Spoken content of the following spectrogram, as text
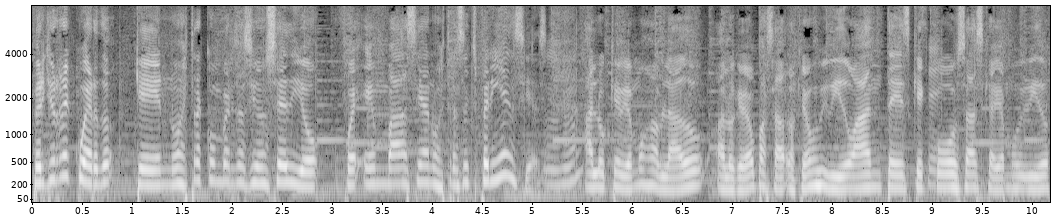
Pero yo recuerdo que nuestra conversación se dio fue en base a nuestras experiencias, a lo que habíamos hablado, a lo que habíamos pasado, lo que habíamos vivido antes, qué Sí. cosas que habíamos vivido.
